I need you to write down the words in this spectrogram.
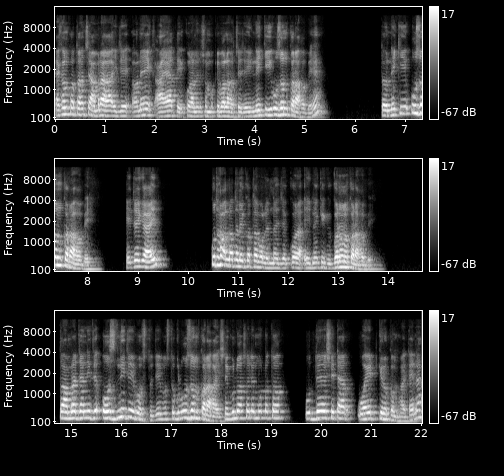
এখন কথা হচ্ছে আমরা এই যে অনেক আয়াতে কোরআনের সম্পর্কে বলা হচ্ছে যে এই নেকি ওজন করা হবে হ্যাঁ? তো নেকি ওজন করা হবে। এই জায়গায় কোথাও আল্লাহ তাআলা এই কথা বলেন না যে এই নেকি গণনা করা হবে। তো আমরা জানি যে ওজনি যে বস্তু, যে বস্তুগুলো ওজন করা হয়, সেগুলো আসলে মূলত উদ্দেশ্য সেটার ওয়েট কীরকম হয়, তাই না?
